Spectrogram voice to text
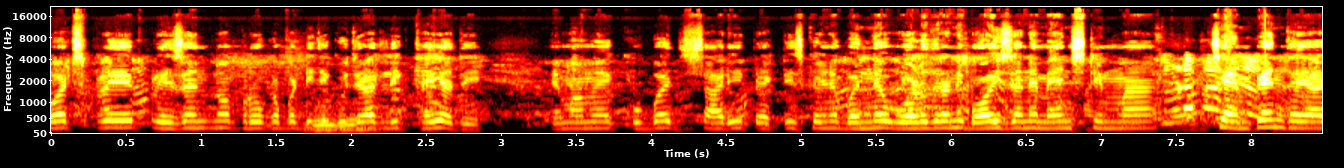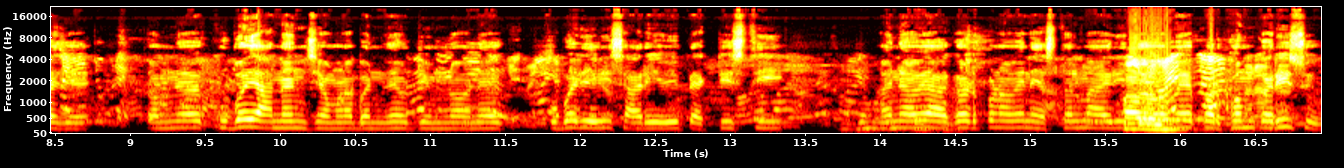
વર્ષ પ્રે પ્રેઝન્ટનો પ્રો કબડ્ડી જે ગુજરાત લીગ થઈ હતી એમાં અમે ખૂબ જ સારી પ્રેક્ટિસ કરીને બંને વડોદરાની બોયઝ અને મેન્સ ટીમમાં ચેમ્પિયન થયા છે. તો અમને ખૂબ જ આનંદ છે હમણાં બંને ટીમનો અને ખૂબ જ એવી સારી એવી પ્રેક્ટિસથી. અને હવે આગળ પણ હવે નેશનલમાં આવી રીતે અમે પરફોર્મ કરીશું.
